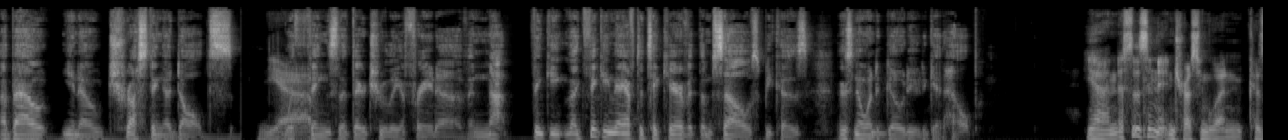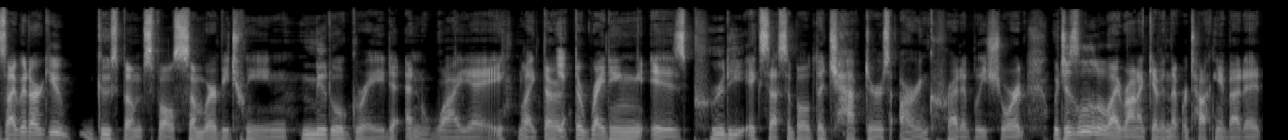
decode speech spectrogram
about, you know, trusting adults yeah. with things that they're truly afraid of and not thinking like thinking they have to take care of it themselves because there's no one to go to to get help. Yeah, and this is an interesting one because I would argue Goosebumps falls somewhere between middle grade and YA. Like the yeah. the writing is pretty accessible. The chapters are incredibly short, which is a little ironic given that we're talking about it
